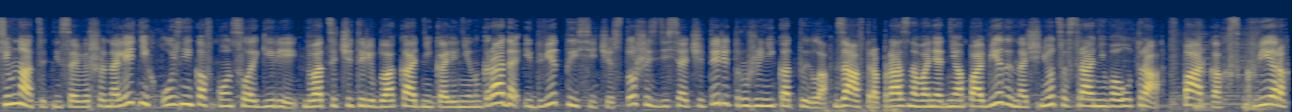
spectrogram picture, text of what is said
17 несовершеннолетних узников концлагерей, 24 блокадника Ленинграда и 2164 труженика тыла. Завтра празднование Дня Победы начнется с раннего утра. В парках, скверах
